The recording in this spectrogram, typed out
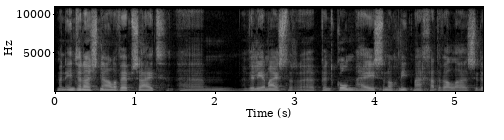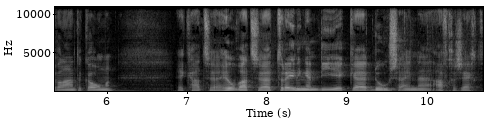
mijn internationale website, um, williammeister.com. Hij is er nog niet, maar gaat er wel, zit er wel aan te komen. Ik had heel wat trainingen die ik doe, zijn afgezegd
